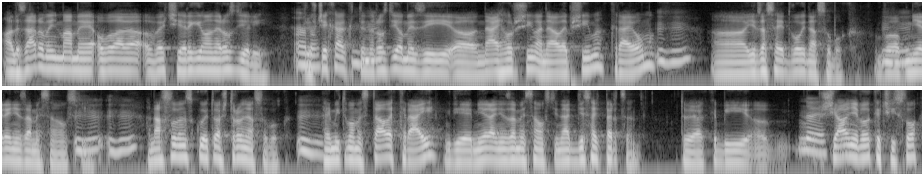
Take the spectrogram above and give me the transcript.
Ale zároveň máme oveľa väčšie regionálne rozdiely. Že v Čechách mm-hmm. ten mhm. rozdiel medzi uh, najhorším a najlepším krajom mm-hmm. je v zásade dvojnásobok v mm-hmm. miere nezamestnanosti. Mm-hmm. A na Slovensku je to až trojnásobok. Mm-hmm. Hej, my tu máme stále kraj, kde je miera nezamestnanosti nad 10%. To je akoby uh, no šialene veľké číslo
